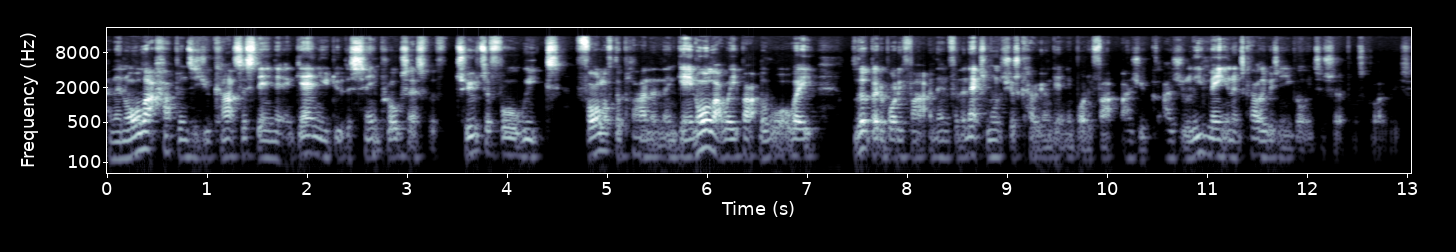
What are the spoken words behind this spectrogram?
And then all that happens is you can't sustain it again. You do the same process for two to four weeks, fall off the plan, and then gain all that weight back, the water weight, a little bit of body fat, and then for the next month, just carry on gaining body fat as you as you leave maintenance calories and you go into surplus calories.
